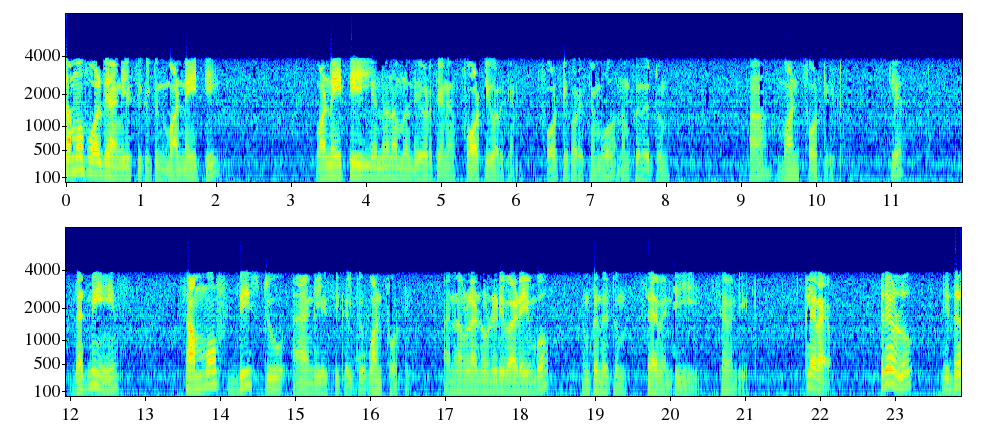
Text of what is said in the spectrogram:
sum of all the angles equal to one eighty one എയ്റ്റിയിൽ നിന്ന് നമ്മൾ എന്ത് കൊടുക്കുകയാണ്? ഫോർട്ടി കുറയ്ക്കുകയാണ്. ഫോർട്ടി കുറയ്ക്കുമ്പോൾ നമുക്ക് എന്ത് കിട്ടും വൺ ഫോർട്ടി കിട്ടും. Clear that means sum of these two angle is equal to one forty അതിന് നമ്മൾ രണ്ടുകൊണ്ട് ഡിവൈഡ് ചെയ്യുമ്പോൾ നമുക്ക് എന്ത് കിട്ടും? സെവന്റി സെവന്റി കിട്ടും ക്ലിയർ ആയോ? ഇത്രയേ ഉള്ളൂ. ഇത്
